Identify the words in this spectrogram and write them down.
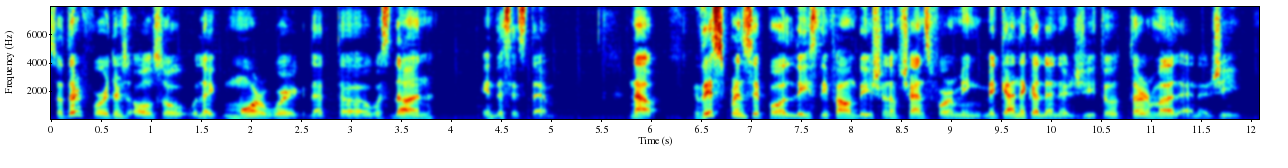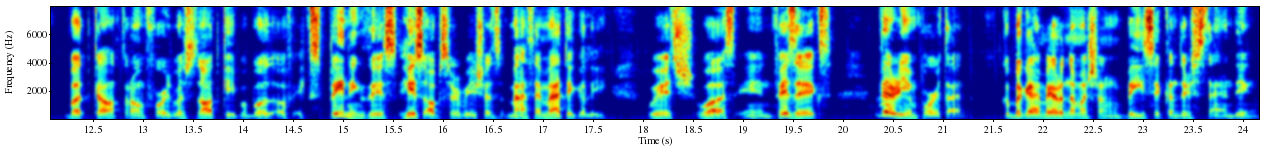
so therefore, there's also like more work that uh, was done in the system. Now, this principle lays the foundation of transforming mechanical energy to thermal energy. But Count Rumford was not capable of explaining this his observations mathematically, which was in physics very important. Kumbaga, meron naman siyang basic understanding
